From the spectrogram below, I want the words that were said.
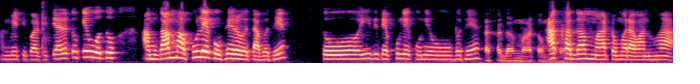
અને બેટી પાર્ટી, ત્યારે તો કેવું હતું, આમ ગામમાં ફૂલેકું ફેરવતા બધે. તો એ રીતે પુલેકુ ને એવું બધે આખા ગામમાં આટો. આખા ગામમાં આટો મરાવાનું હા.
